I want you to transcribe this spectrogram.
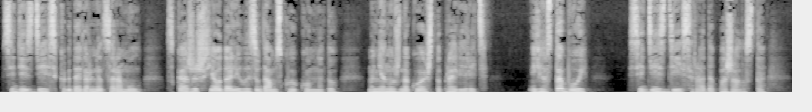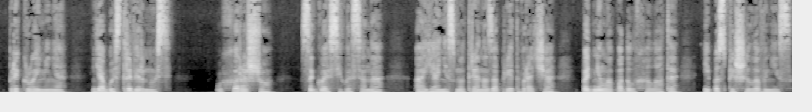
«Сиди здесь, когда вернется Рамул. Скажешь, я удалилась в дамскую комнату. Мне нужно кое-что проверить». «Я с тобой». «Сиди здесь, Рада, пожалуйста. Прикрой меня. Я быстро вернусь». «Хорошо», — согласилась она, — а я, несмотря на запрет врача, подняла подол халата и поспешила вниз.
